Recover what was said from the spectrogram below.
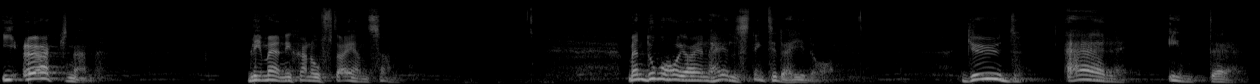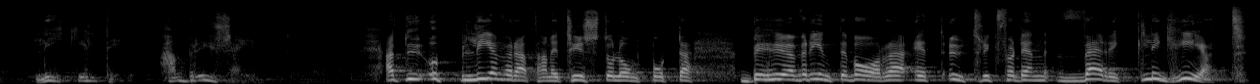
I öknen blir människan ofta ensam. Men då har jag en hälsning till dig idag. Gud är inte likgiltig. Han bryr sig. Att du upplever att han är tyst och långt borta behöver inte vara ett uttryck för den verklighet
